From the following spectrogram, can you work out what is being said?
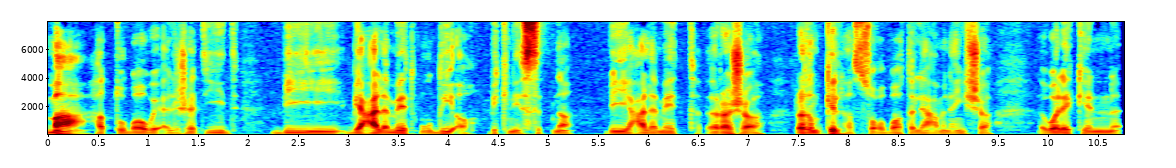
مع هالطوباوي الجديد بعلامات مضيئة بكنيستنا بعلامات رجاء رغم كل هالصعوبات اللي عم نعيشها ولكن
